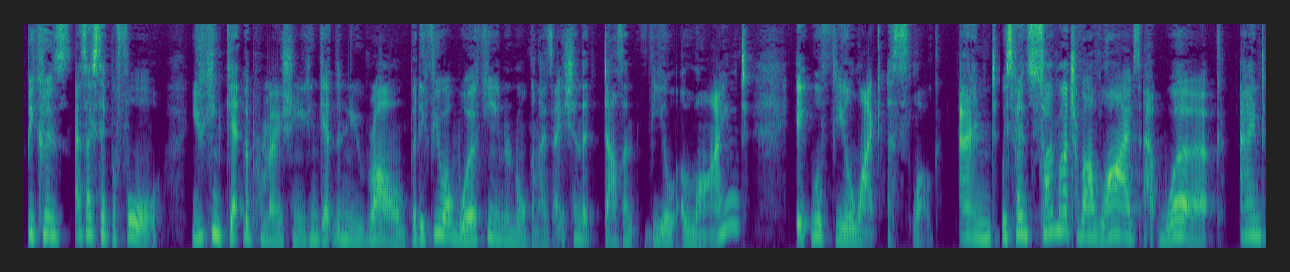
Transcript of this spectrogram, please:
Because as I said before, you can get the promotion, you can get the new role, but if you are working in an organization that doesn't feel aligned, it will feel like a slog And we spend so much of our lives at work and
